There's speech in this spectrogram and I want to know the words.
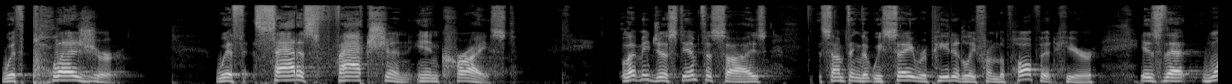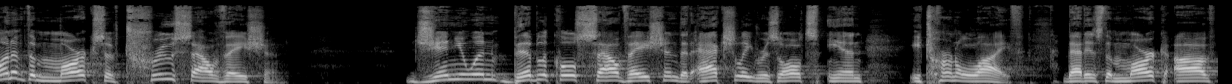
with pleasure, with satisfaction in Christ. Let me just emphasize something that we say repeatedly from the pulpit here is that one of the marks of true salvation genuine biblical salvation that actually results in eternal life. That is the mark of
